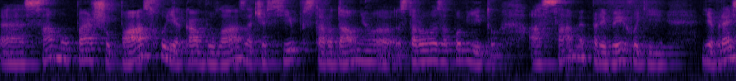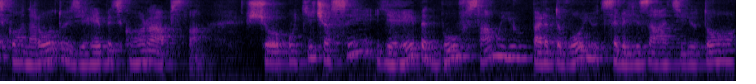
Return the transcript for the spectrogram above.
е, саму першу Пасху, яка була за часів стародавнього старого заповіту, а саме при виході єврейського народу з єгипетського рабства. Що у ті часи Єгипет був самою передовою цивілізацією того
